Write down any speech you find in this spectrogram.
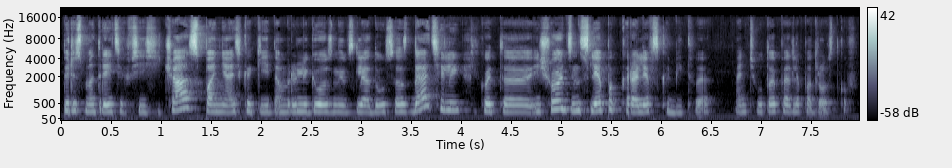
пересмотреть их все сейчас, понять, какие там религиозные взгляды у создателей. Какой-то еще один слепок королевской битвы. Антиутопия для подростков.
